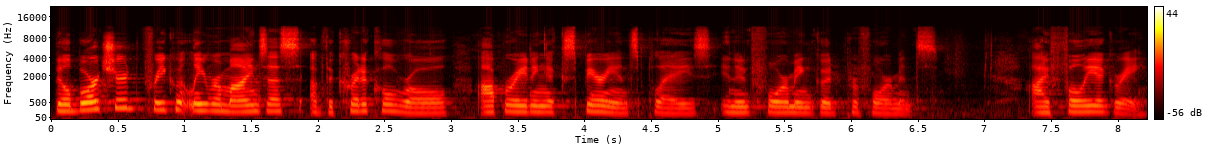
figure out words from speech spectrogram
Bill Borchard frequently reminds us of the critical role operating experience plays in informing good performance. I fully agree.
